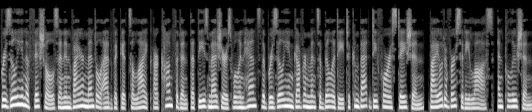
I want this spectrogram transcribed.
Brazilian officials and environmental advocates alike are confident that these measures will enhance the Brazilian government's ability to combat deforestation, biodiversity loss, and pollution.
